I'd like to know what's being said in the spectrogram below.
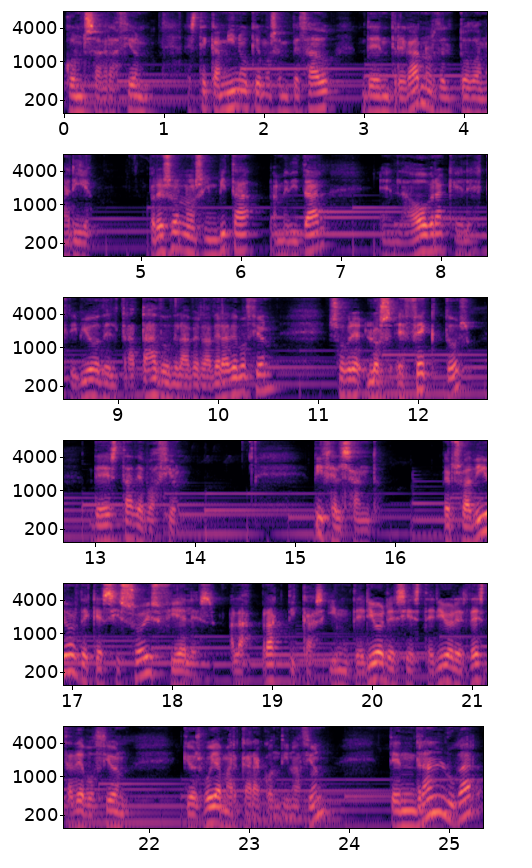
consagración, a este camino que hemos empezado de entregarnos del todo a María. Por eso nos invita a meditar en la obra que él escribió del Tratado de la verdadera devoción sobre los efectos de esta devoción. Dice el santo, persuadíos de que si sois fieles a las prácticas interiores y exteriores de esta devoción que os voy a marcar a continuación, tendrán lugar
